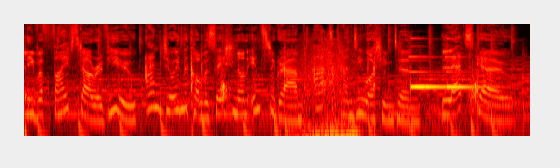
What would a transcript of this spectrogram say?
leave a five star review, and join the conversation on Instagram at Candy Washington. Let's go!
